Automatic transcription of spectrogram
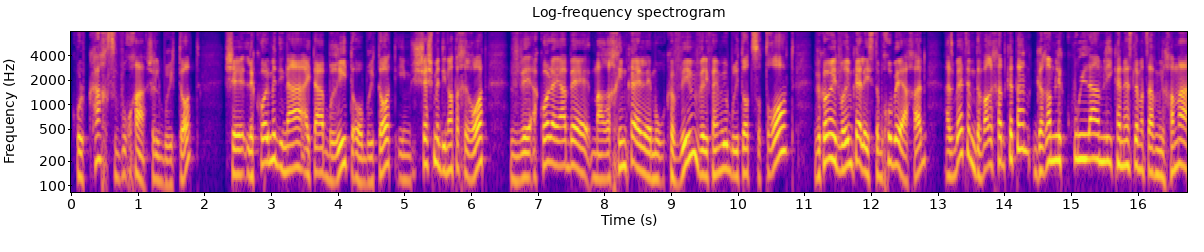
כל כך סבוכה של בריתות, שלכל מדינה הייתה ברית או בריתות עם שש מדינות אחרות, והכל היה במערכים כאלה מורכבים, ולפעמים היו בריתות סותרות, וכל מיני דברים כאלה הסתבכו ביחד, אז בעצם דבר אחד קטן גרם לכולם להיכנס למצב מלחמה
